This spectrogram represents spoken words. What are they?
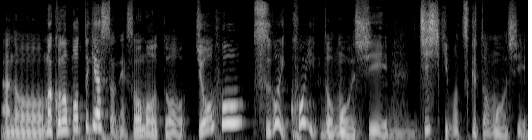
あのーまあこのポッドキャストね、そう思うと、情報すごい濃いと思うし、知識もつくと思うし、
